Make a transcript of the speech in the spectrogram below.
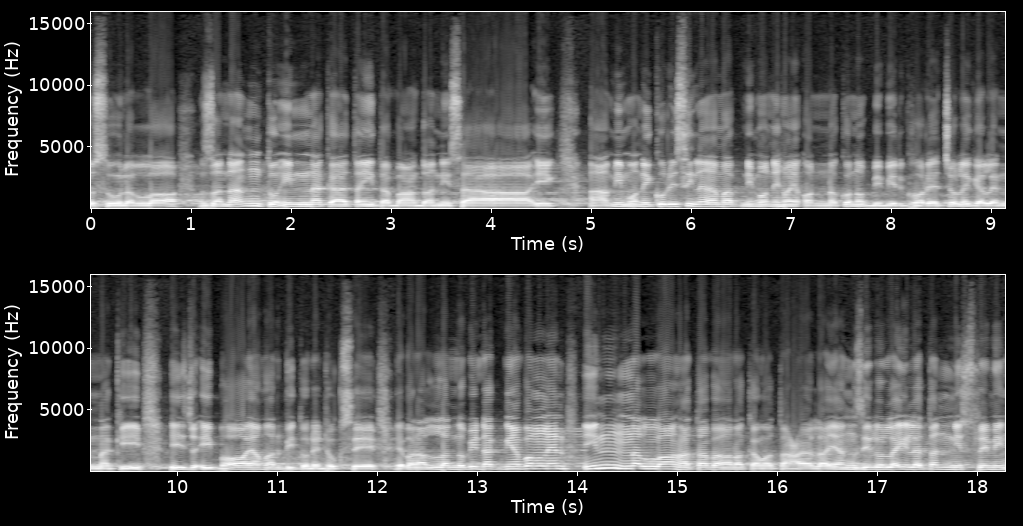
রসুল আল্লাহ জানান্তু ইন্নাকা তাইতা বাদা নিসাইক। আমি মনে করেছিলাম, আপনি মনে হয় অন্য কোনো বিবির ঘরে চলে গেলেন নাকি? এই যে, এই ভয় আমার ভিতরে ঢুকছে। এবার আল্লাহ নবী ডাক নিয়ে বললেন, ইন্নাল্লাহ তাবারাকা ওয়া তাআলা ইয়ানজিলু লাইলাতান নিসফি মিন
